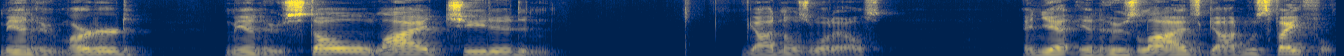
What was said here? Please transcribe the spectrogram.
men who murdered, men who stole, lied, cheated, and God knows what else, and yet in whose lives God was faithful.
